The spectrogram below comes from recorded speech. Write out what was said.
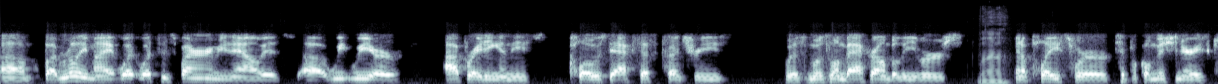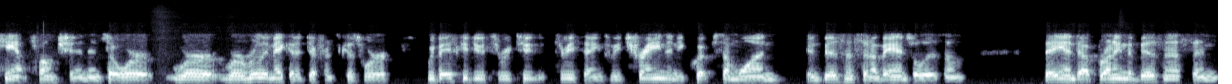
Um, but really, my what, what's inspiring me now is uh, we we are operating in these closed access countries with Muslim background believers Wow. in a place where typical missionaries can't function. And so we're we're we're really making a difference because we're we basically do through two three things. We train and equip someone in business and evangelism. They end up running the business and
